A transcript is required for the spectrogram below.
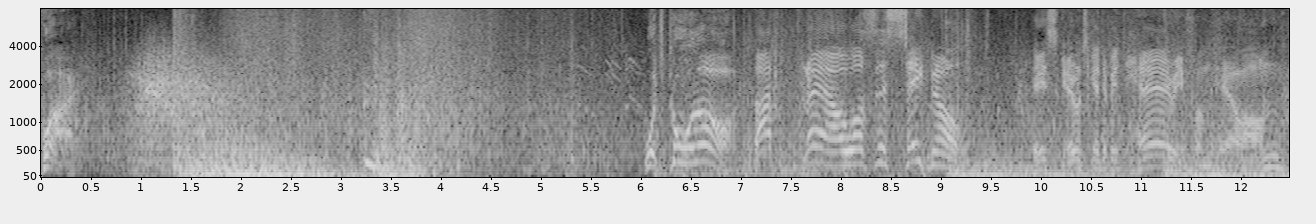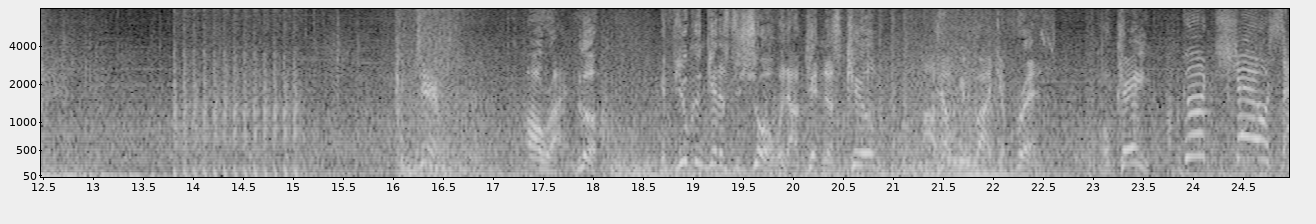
Why? What's going on? That flare was the signal. It's going to get a bit hairy from here on. Damn it. All right, look. If you can get us to shore without getting us killed, I'll help you find your friends. Okay? Good show, sir.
